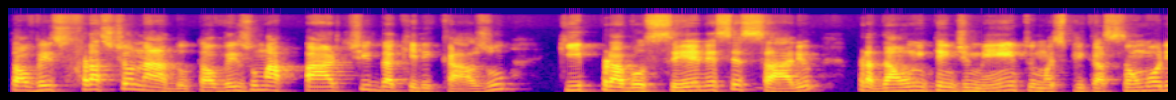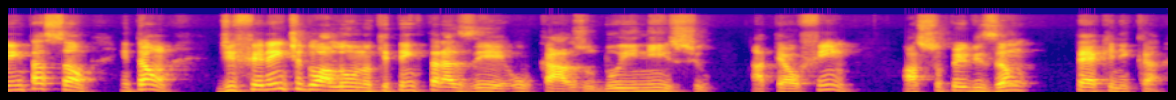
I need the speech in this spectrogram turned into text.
talvez fracionado, talvez uma parte daquele caso que para você é necessário para dar um entendimento, uma explicação, uma orientação. Então, diferente do aluno que tem que trazer o caso do início até o fim, a supervisão técnica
